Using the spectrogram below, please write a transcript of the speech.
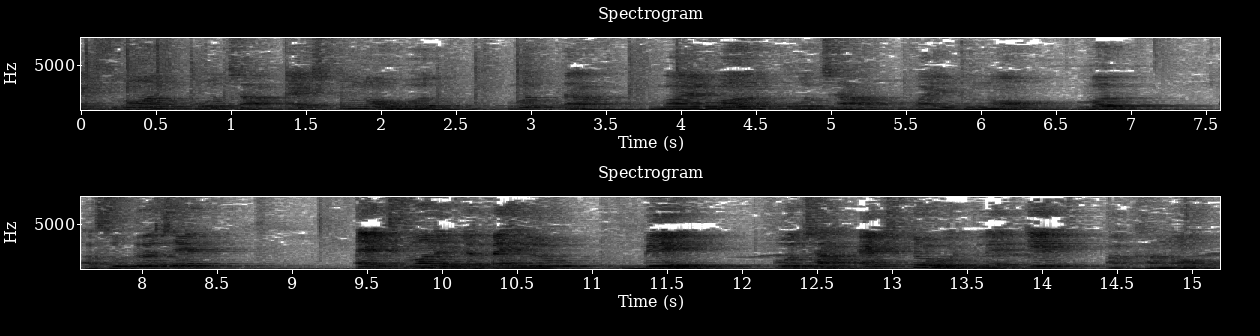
x1 ઓછા x2 નો વર્ગ y1 y2 નો વર્ગ. આ સૂત્ર છે x1 એટલે પહેલું 2 ઓછા x2 એટલે 1 આખાનો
